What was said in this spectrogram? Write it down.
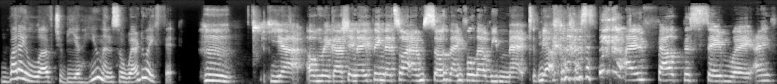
but i love to be a human so where do i fit? Hmm. Yeah. Oh my gosh. And I think that's why I'm so thankful that we met because yeah. I felt the same way. I've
